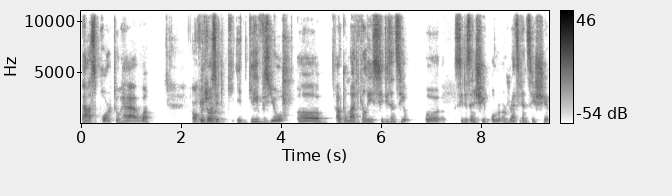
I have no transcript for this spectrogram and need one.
passport to have uh, oh, because sure. it it gives you uh, automatically citizenship or citizenship or residencyship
